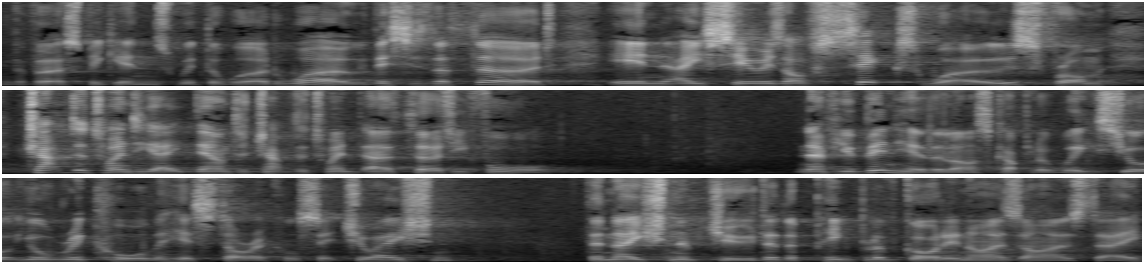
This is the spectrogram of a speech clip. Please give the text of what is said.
The verse begins with the word woe. This is the third in a series of six woes from chapter 28 down to chapter 20, uh, 34. Now, if you've been here the last couple of weeks, you'll, you'll recall the historical situation. The nation of Judah, the people of God in Isaiah's day,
